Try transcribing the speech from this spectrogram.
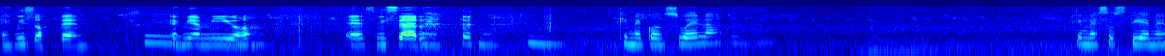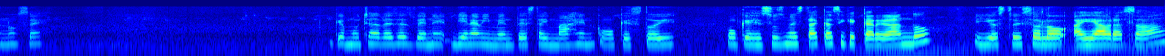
Es mi sostén, es mi amigo, es mi ser. Que me consuela, que me sostiene, no sé. Que muchas veces viene, viene a mi mente esta imagen como que estoy, como que Jesús me está casi que cargando y yo estoy solo ahí abrazada.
